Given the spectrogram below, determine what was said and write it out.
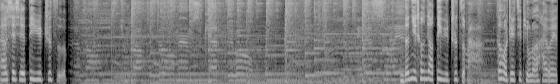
还要谢谢地狱之子，你的昵称叫地狱之子吧？”刚好这期评论还有位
